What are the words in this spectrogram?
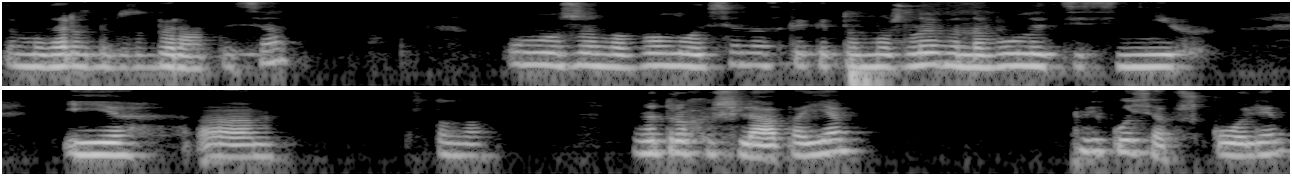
Тому зараз буду збиратися. Уложила волосся, наскільки то можливо, на вулиці сніг. І е, що в нас? Вже трохи шляпає. Вікуся в школі,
